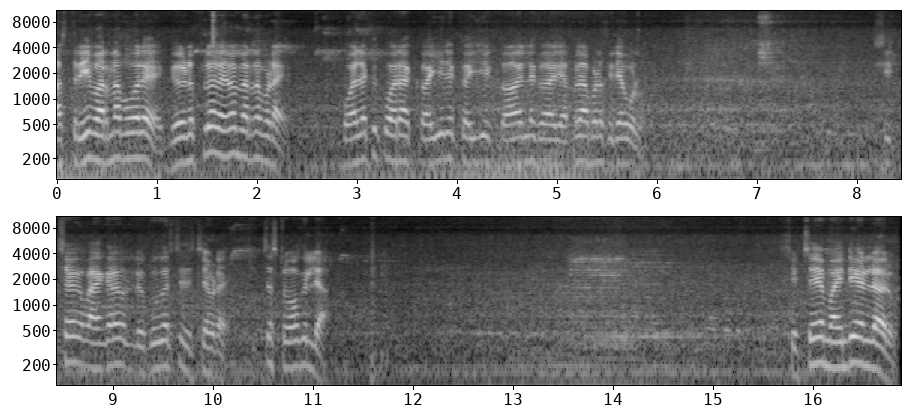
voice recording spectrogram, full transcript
ആ സ്ത്രീ പറഞ്ഞ പോലെ ഗൾഫിലെ നിയമം വരണ ഇവിടെ കൊലക്ക് കൊര കയ്യിൽ കൈ കാലിലെ കാൽ അപ്പോഴേ അവിടെ ശരിയാവുള്ളൂ. ശിക്ഷ ഭയങ്കര ലഘൂകരിച്ച ശിക്ഷ ഇവിടെ. ശിക്ഷ സ്ട്രോങ് ഇല്ല. ശിക്ഷയെ മൈൻഡ് ചെയ്യാൻ എല്ലാവരും.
